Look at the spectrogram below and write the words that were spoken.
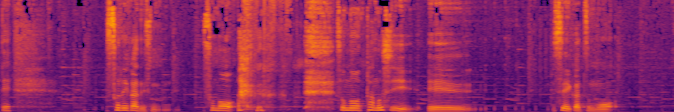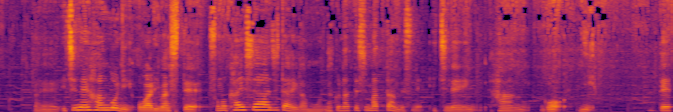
でそれがですねその その楽しい、えー、生活も、えー、1年半後に終わりましてその会社自体がもうなくなってしまったんですね1年半後に。で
